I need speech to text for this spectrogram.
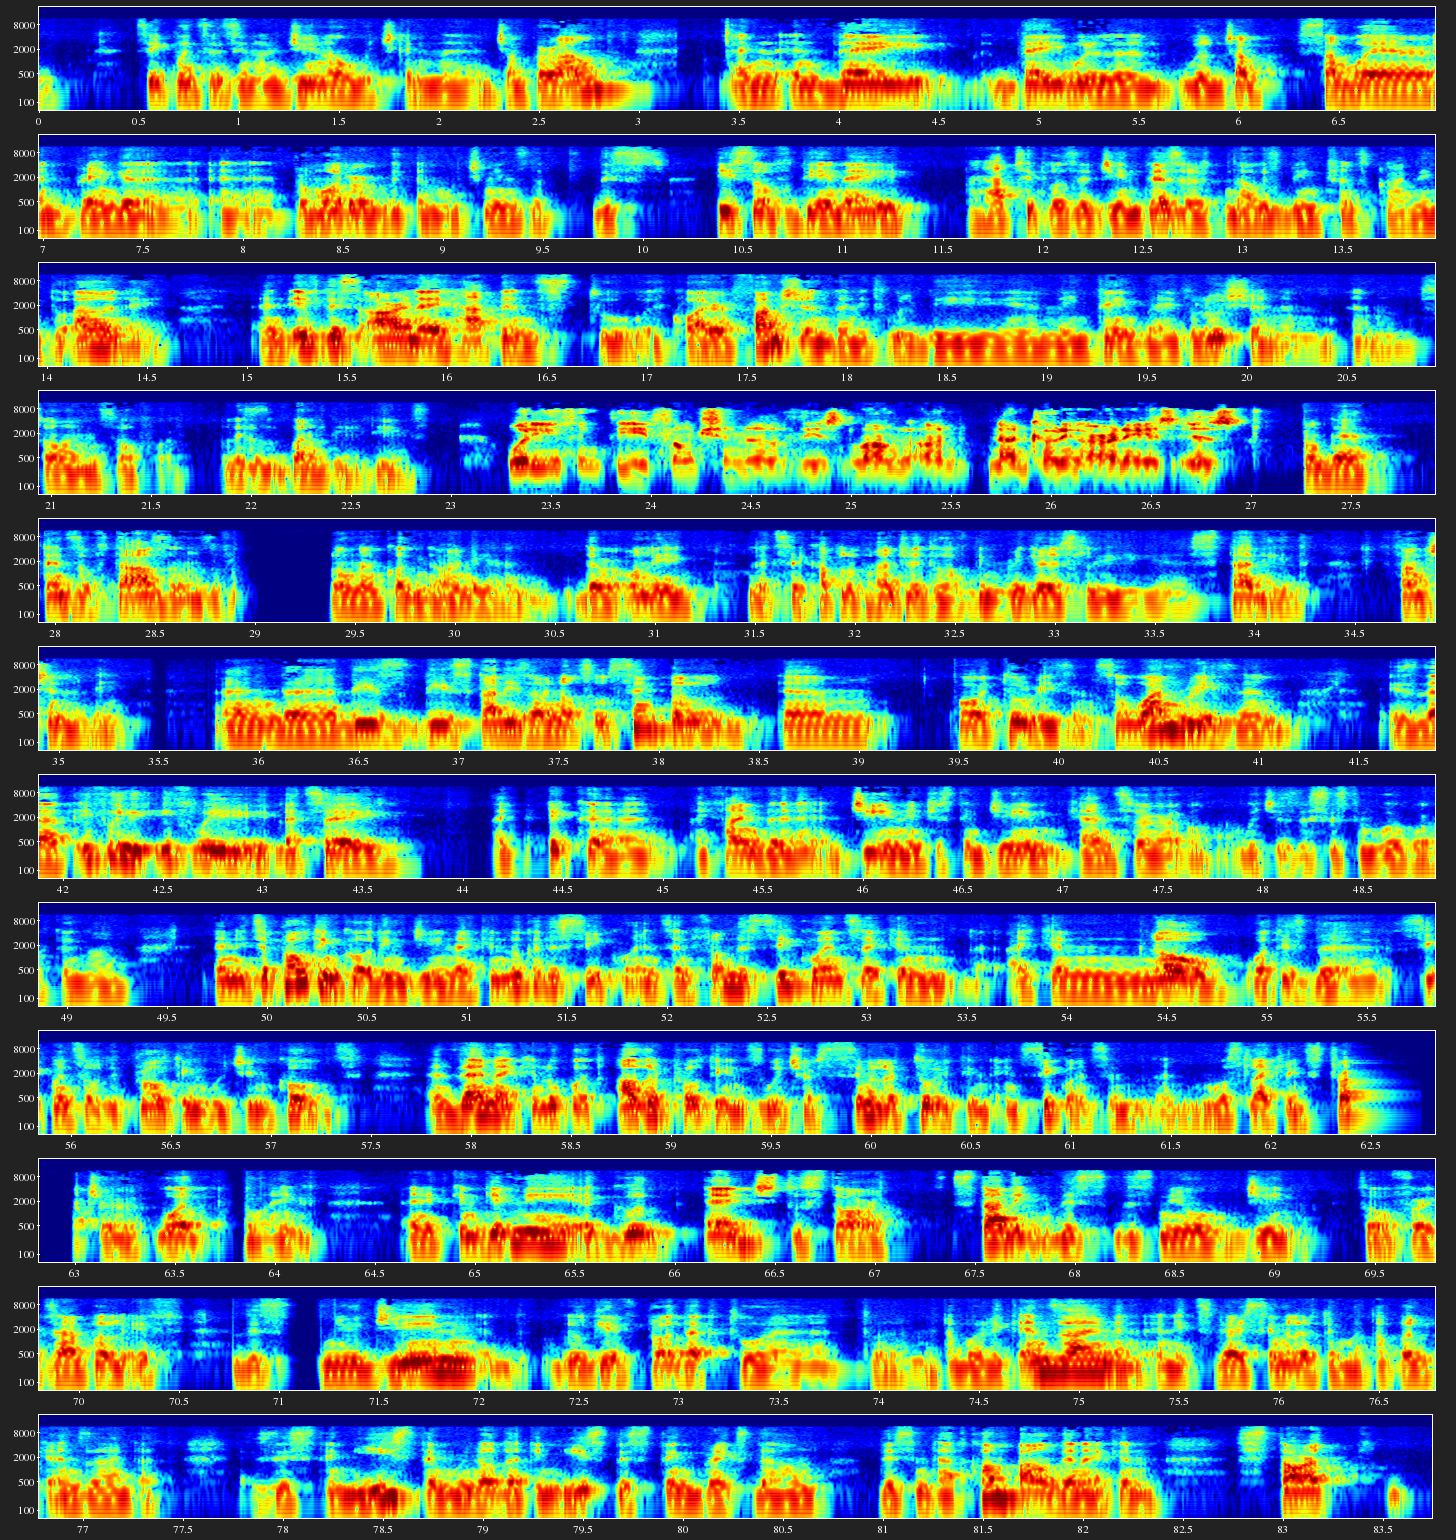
sequences in our genome which can uh, jump around, and and they they will will jump somewhere and bring a, a, promoter with them, which means that this piece of DNA, perhaps it was a gene desert, now is being transcribed into RNA. And if this RNA happens to acquire function, then it will be uh, maintained by evolution and, and so on and so forth. So this is one of the ideas. What do you think the function of these long non-coding RNAs is? From the tens of thousands of long non-coding RNA, there are only, let's say, a couple of hundred who have been rigorously uh, studied functionally. And uh, these these studies are not so simple um, for two reasons. So one reason is that if we if we let's say I pick a, I find a gene, interesting gene in cancer, which is the system we're working on, and it's a protein coding gene. I can look at the sequence, and from the sequence, I can I can know what is the sequence of the protein which encodes. And then I can look at other proteins which are similar to it in, in sequence and, and most likely in structure, what they're doing. And it can give me a good edge to start studying this, this new gene. So, for example, if this new gene will give product to a, to a metabolic enzyme, and, and it's very similar to a metabolic enzyme that exists in yeast, and we know that in yeast this thing breaks down this and that compound, then I can start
